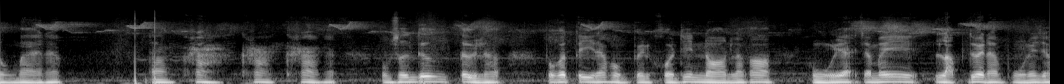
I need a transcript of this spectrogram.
ลงมานะครับดังคราคราคราครับผมสะดุ้งตื่นแล้วปกตินะผมเป็นคนที่นอนแล้วก็หูเนี่ยจะไม่หลับด้วยนะครับ หูเนี่ยจะ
